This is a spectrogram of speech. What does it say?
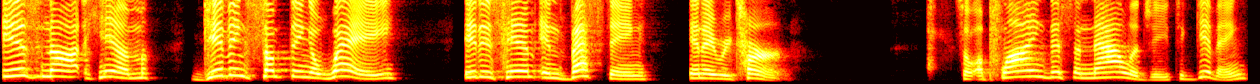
is not him giving something away, it is him investing in a return. So, applying this analogy to giving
